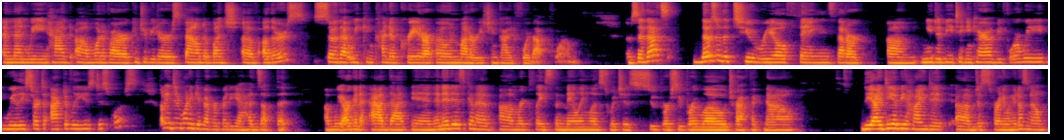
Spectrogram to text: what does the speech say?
And then we had um, one of our contributors found a bunch of others so that we can kind of create our own moderation guide for that forum. So that's those are the two real things that are um, need to be taken care of before we really start to actively use discourse. But I did want to give everybody a heads up that um, we are going to add that in, and it is going to um, replace the mailing list, which is super super low traffic now. The idea behind it, um, just for anyone who doesn't know,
